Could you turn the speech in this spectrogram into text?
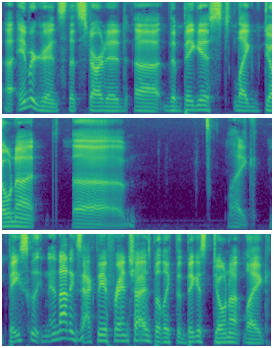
uh, immigrants that started uh, the biggest like donut uh, like basically not exactly a franchise but like the biggest donut like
